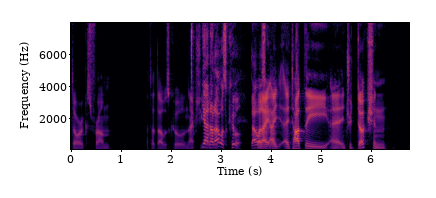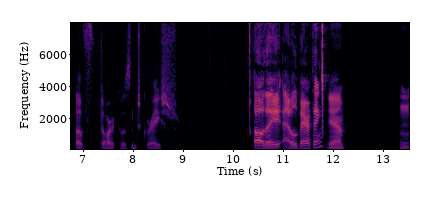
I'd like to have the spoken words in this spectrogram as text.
Dorks from. I thought that was cool and actually. Yeah, no, that was cool. That but was. I, cool. I I thought the uh, introduction of Doric wasn't great. oh, the owl bear thing. Yeah. Hmm.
